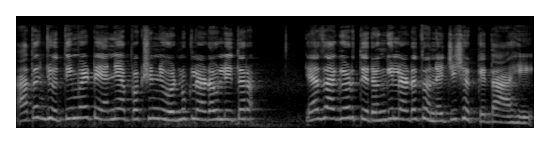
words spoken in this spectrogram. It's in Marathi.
आता ज्योती मेटे यांनी अपक्ष निवडणूक लढवली तर या जागेवर तिरंगी लढत होण्याची शक्यता आहे.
